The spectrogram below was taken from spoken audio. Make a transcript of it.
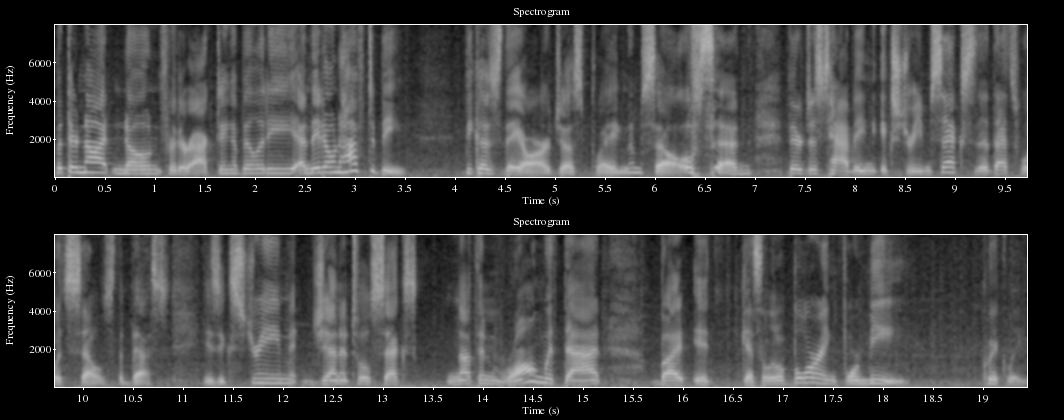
But they're not known for their acting ability, and they don't have to be because they are just playing themselves and they're just having extreme sex. That's what sells the best is extreme genital sex. Nothing wrong with that, but it gets a little boring for me quickly.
